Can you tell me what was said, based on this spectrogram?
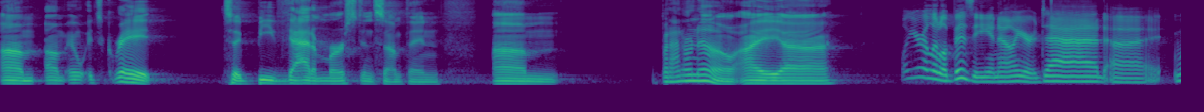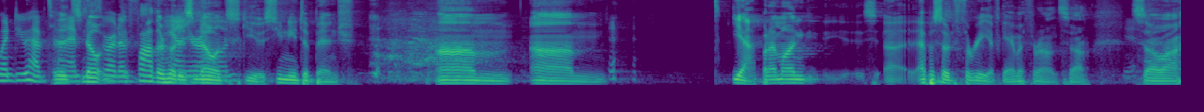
um, um, it- it's great to be that immersed in something. Um, but I don't know. I uh, Well, you're a little busy, you know. You're a dad. Uh, when do you have time it's to no sort of fatherhood is no own? excuse. You need to binge. um, um, yeah, but I'm on uh, episode three of Game of Thrones, so so uh,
